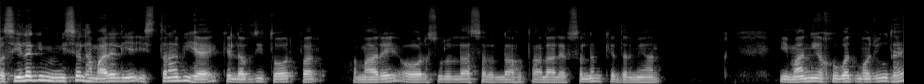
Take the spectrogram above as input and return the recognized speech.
वसीला की मिसल हमारे लिए इस तरह भी है कि लफ्ज़ी तौर पर हमारे और सल्लल्लाहु अलैहि वसल्लम के दरमियान ईमानी अखुवत मौजूद है।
